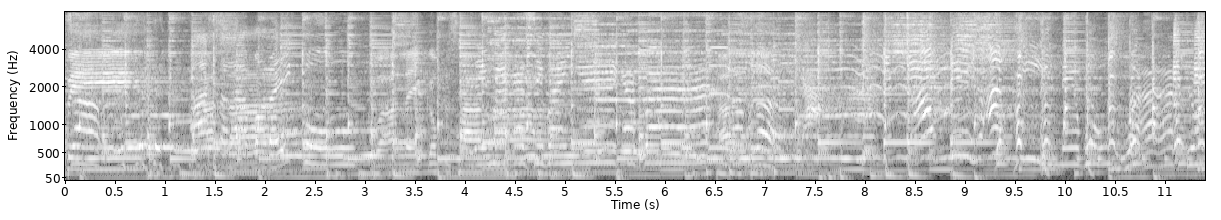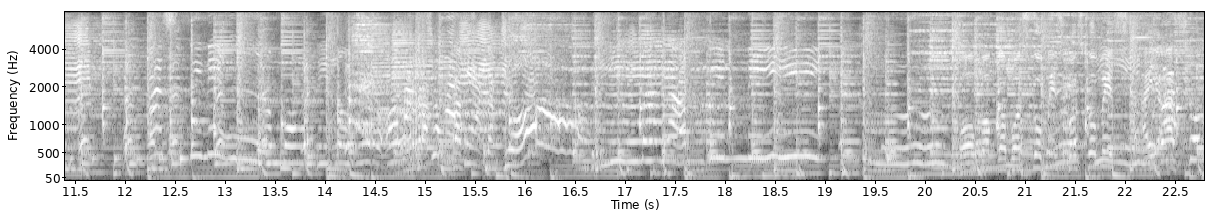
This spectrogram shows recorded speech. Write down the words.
Topik Assalamualaikum Waalaikumsalam Terima kasih banyak Abang Api api ne wong wadon Pasti ne ngomong di luar orang suhat ya Terima kasih Ngomong ke bos kumis, bos kumis Ayo Bos kumis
